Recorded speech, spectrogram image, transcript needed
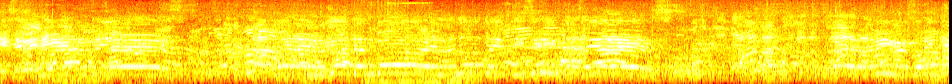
que se venían señores. La hora del en la señores.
